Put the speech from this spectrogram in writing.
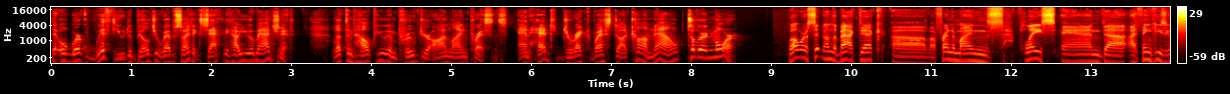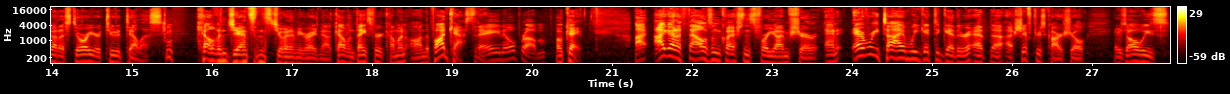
that will work with you to build your website exactly how you imagine it. Let them help you improve your online presence and head to directwest.com now to learn more. Well, we're sitting on the back deck of a friend of mine's place, and uh, I think he's got a story or two to tell us. Kelvin Jansen's joining me right now. Kelvin, thanks for coming on the podcast today. Hey, no problem. Okay. I, I got a thousand questions for you, I'm sure. And every time we get together at the, a Shifters Car Show, there's always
